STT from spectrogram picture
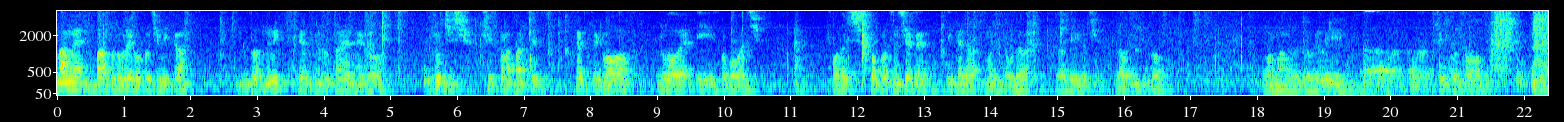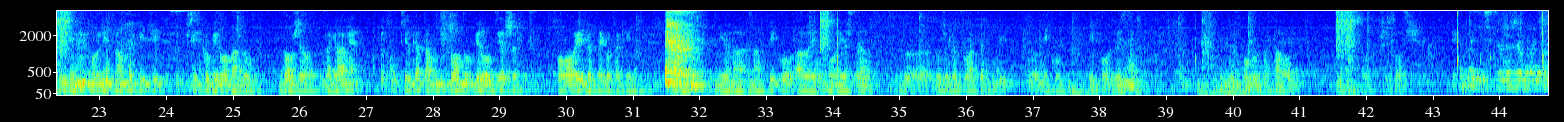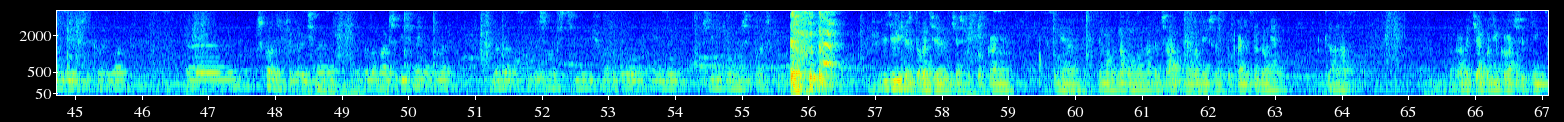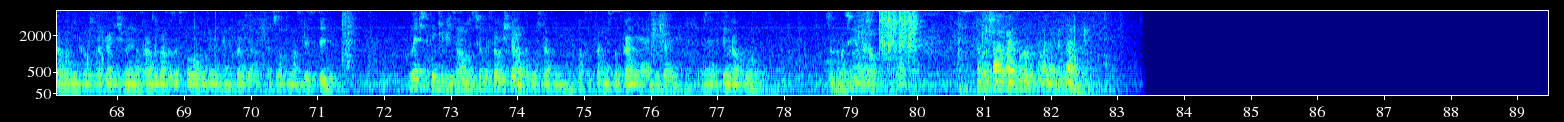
mamy bardzo dobrego przeciwnika. Z- Nic więcej nie zostaje niego rzucić wszystko na parkiet, serce, głowa, głowę i spróbować podać 100% siebie i wtedy może się uda wygrać. Zawodnicy to normalnie zrobili. E, e, wszystko, co mówiliśmy o taktyce, wszystko było bardzo dobrze zagrane. Kilka tam błędów było w pierwszej połowie i dlatego taki bio na, na styku, ale mówię jeszcze raz du- duże gratulacje do moich zawodników i powodzenia zespołu zostało w przyszłości. powiedzieć, trenerzy obrony powiedzieli wszystko chyba. Eee, szkoda, że przegraliśmy, na pewno walczyliśmy, natomiast zabrakło skuteczności chyba to było czynnikiem naszej porażki. Wiedzieliśmy, że to będzie ciężkie spotkanie. W sumie w tym, na, tą, na ten czas najważniejsze spotkanie w sezonie dla nas. Naprawdę chciałem podziękować wszystkim zawodnikom, że zagraliśmy naprawdę bardzo zespołowo, tak jak ten powiedział, świadczą o tym asysty. No i wszystkim kibicom życzę wesołych świąt. To było ostatnie, ostatnie spotkanie tutaj e, w tym roku. Do zobaczenia za rok. Zapraszamy Państwa do zadawania pytań.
